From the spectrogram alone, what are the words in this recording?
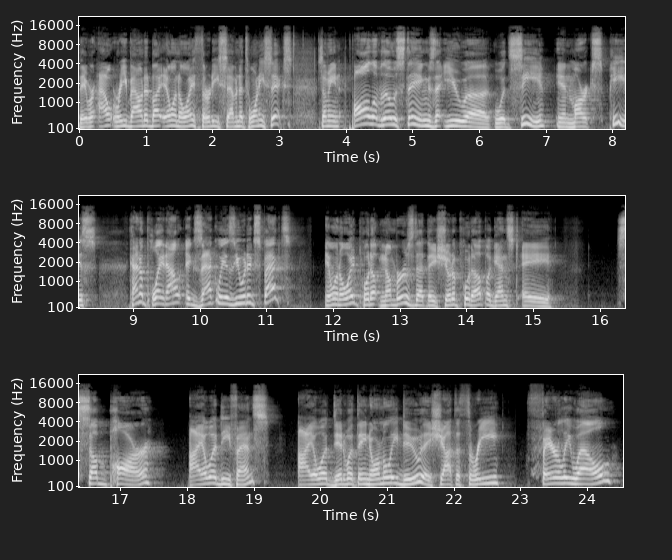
They were out rebounded by Illinois 37 to 26. So, I mean, all of those things that you uh, would see in Mark's piece kind of played out exactly as you would expect. Illinois put up numbers that they should have put up against a subpar Iowa defense. Iowa did what they normally do. They shot the three fairly well.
